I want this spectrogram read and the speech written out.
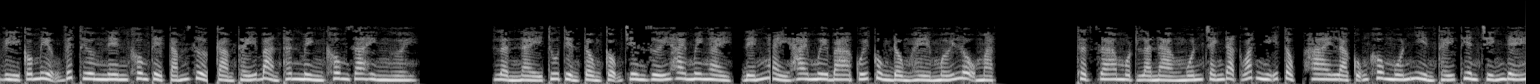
Vì có miệng vết thương nên không thể tắm rửa cảm thấy bản thân mình không ra hình người. Lần này thu tiền tổng cộng trên dưới 20 ngày, đến ngày 23 cuối cùng đồng hề mới lộ mặt. Thật ra một là nàng muốn tránh đặt oát nhĩ tộc, hai là cũng không muốn nhìn thấy thiên chính đế.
